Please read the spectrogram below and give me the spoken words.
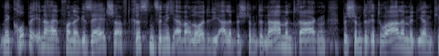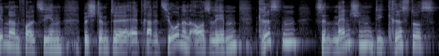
eine, Gruppe innerhalb von einer Gesellschaft. Christen sind nicht einfach Leute, die alle bestimmte Namen tragen, bestimmte Rituale mit ihren Kindern vollziehen, bestimmte äh, Traditionen ausleben. Christen sind Menschen, die Christus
